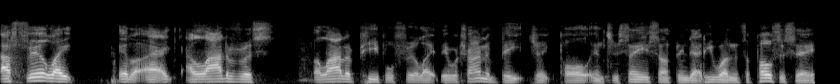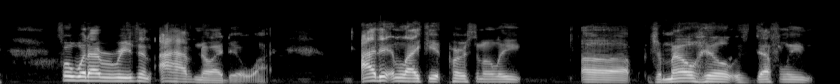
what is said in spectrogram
I feel like a lot of us, a lot of people feel like they were trying to bait Jake Paul into saying something that he wasn't supposed to say for whatever reason. I have no idea why. I didn't like it personally. Uh, Jemele Hill is definitely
